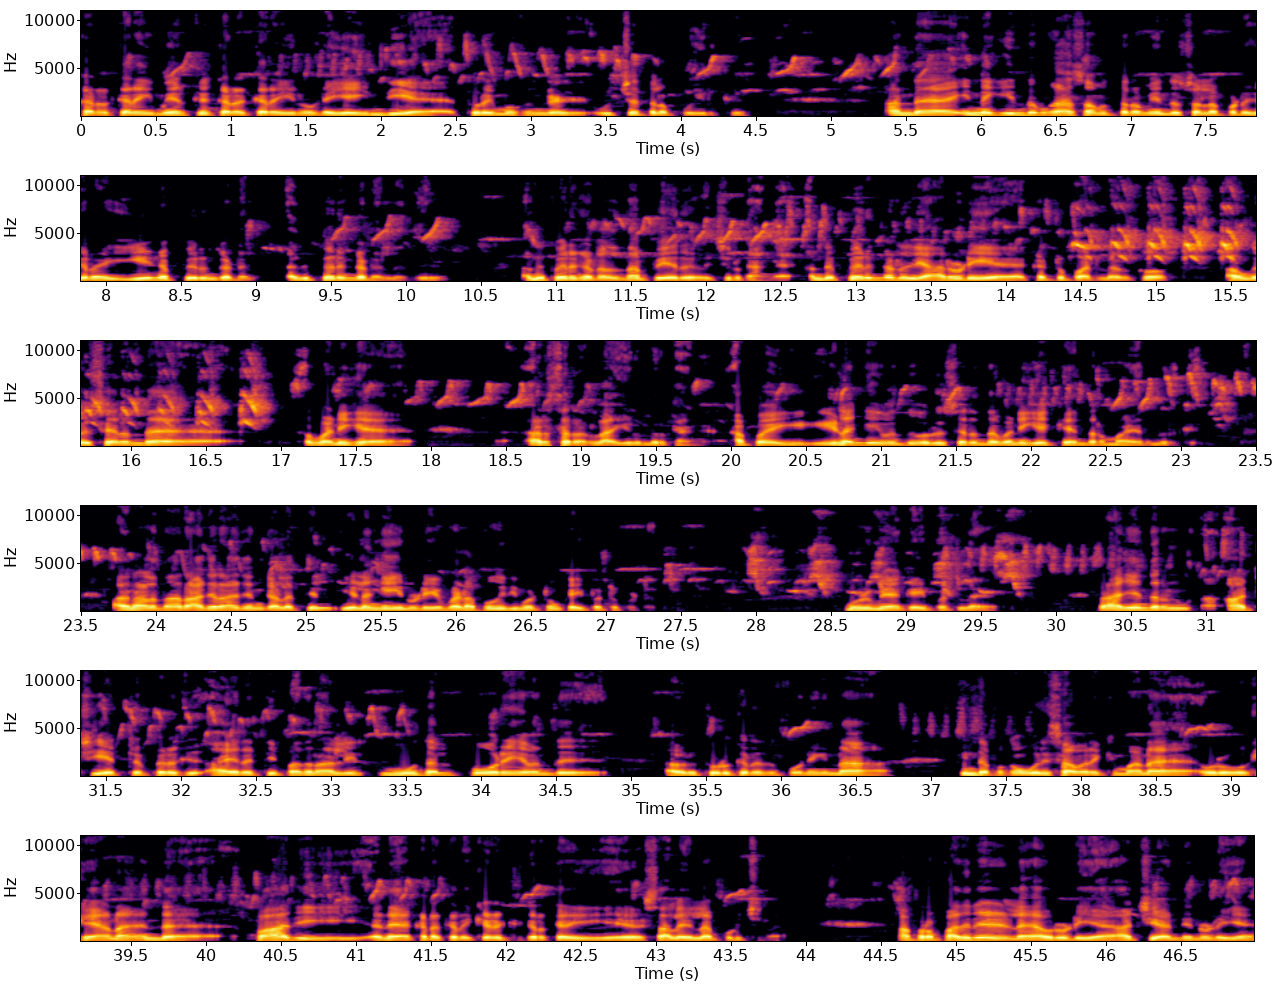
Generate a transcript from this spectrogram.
கடற்கரை மேற்கு கடற்கரையினுடைய இந்திய துறைமுகங்கள் உச்சத்தில் போயிருக்கு. அந்த இன்றைக்கி இந்து மகா சமுத்திரம் என்று சொல்லப்படுகிற ஈழப் பெருங்கடல் அது பெருங்கடல் அது. அந்த பெருங்கடல் தான் பேர் வச்சுருக்காங்க. அந்த பெருங்கடல் யாருடைய கட்டுப்பாட்டில் இருக்கோ அவங்க சிறந்த வணிக அரசர்களாக இருந்திருக்காங்க. அப்போ இலங்கை வந்து ஒரு சிறந்த வணிக கேந்திரமாக இருந்திருக்கு. அதனால தான் ராஜராஜன் காலத்தில் இலங்கையினுடைய வடபகுதி மட்டும் கைப்பற்றப்பட்டது. முழுமையாக கைப்பற்றல. ராஜேந்திரன் ஆட்சியேற்ற பிறகு ஆயிரத்தி பதினாலில் முதல் போரே வந்து அவர் தொடுக்கிறது போனீங்கன்னா இந்த பக்கம் ஒரிசா வரைக்குமான ஒரு வகையான இந்த பாதி கடற்கரை கிழக்கு கடற்கரை சாலையெல்லாம் பிடிச்சிட்டார் அப்புறம் பதினேழில் அவருடைய ஆட்சி ஆண்டினுடைய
